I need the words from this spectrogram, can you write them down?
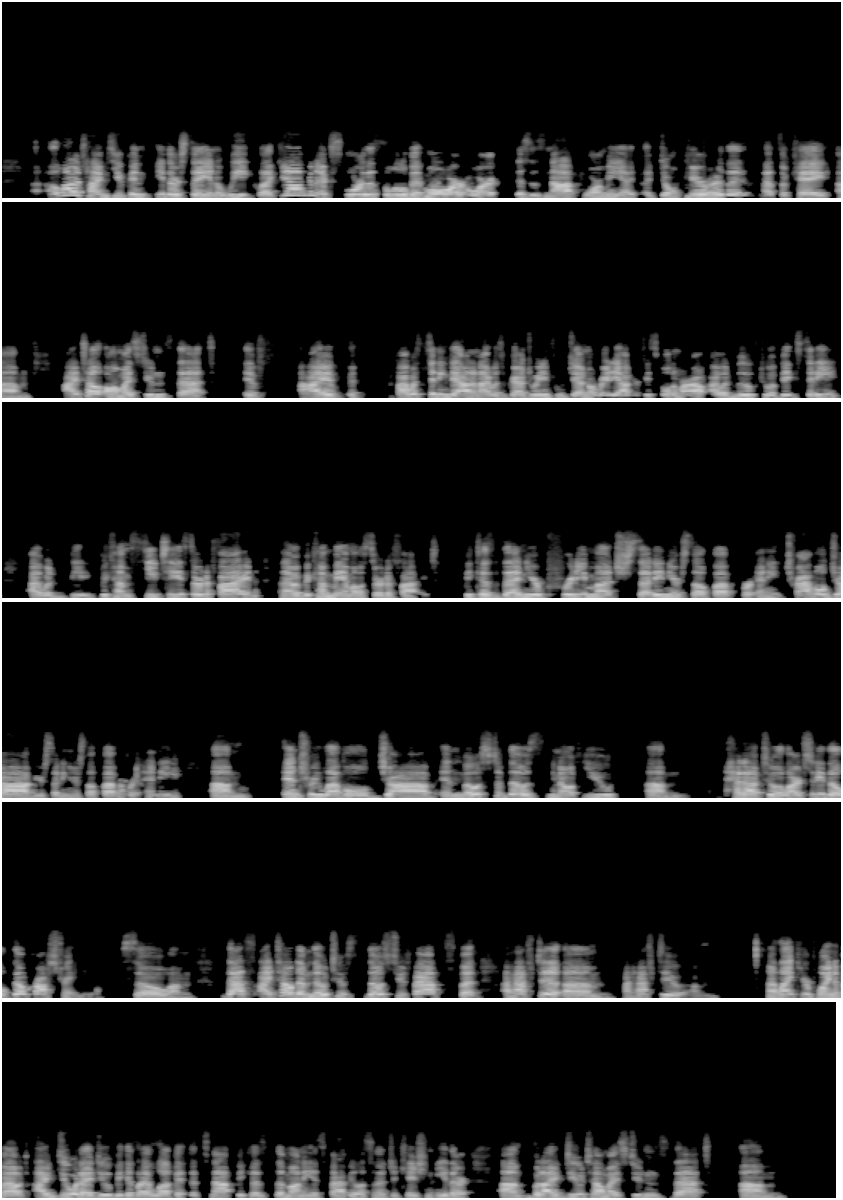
a lot of times you can either say in a week like yeah i'm going to explore this a little bit more or this is not for me i, I don't care right. for this that's okay um, i tell all my students that if i if if I was sitting down and I was graduating from general radiography school tomorrow, I would move to a big city. I would be become CT certified and I would become mammo certified because then you're pretty much setting yourself up for any travel job. You're setting yourself up for any um, entry level job. And most of those, you know, if you um, head out to a large city, they'll they'll cross train you. So um, that's I tell them no to those two paths, but I have to um, I have to um, I like your point about I do what I do because I love it. It's not because the money is fabulous in education either. Um, but I do tell my students that um,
